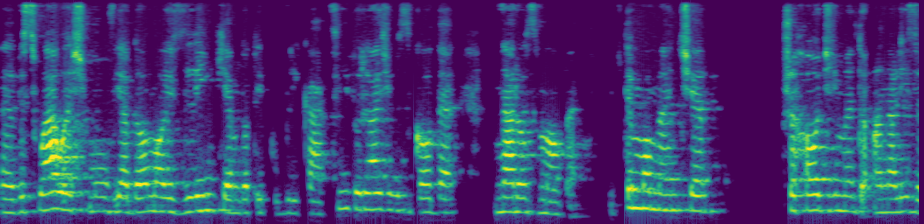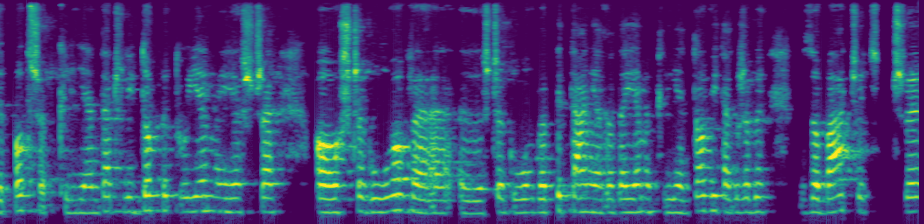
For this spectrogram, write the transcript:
e, wysłałeś mu wiadomość z linkiem do tej publikacji, wyraził zgodę na rozmowę. I w tym momencie przechodzimy do analizy potrzeb klienta, czyli dopytujemy jeszcze o szczegółowe, e, szczegółowe pytania zadajemy klientowi, tak żeby zobaczyć, czy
